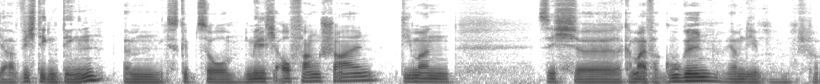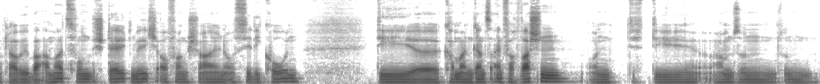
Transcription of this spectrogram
ja, wichtigen Dingen. Ähm, es gibt so Milchauffangschalen, die man sich, äh, da kann man einfach googeln. Wir haben die, ich glaube, über Amazon bestellt, Milchauffangschalen aus Silikon. Die äh, kann man ganz einfach waschen und die haben so ein, so ein,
